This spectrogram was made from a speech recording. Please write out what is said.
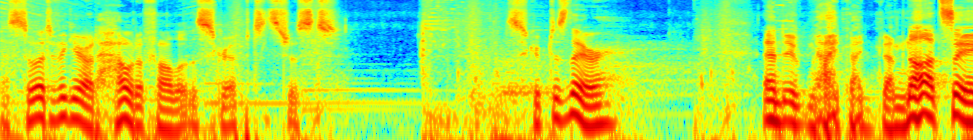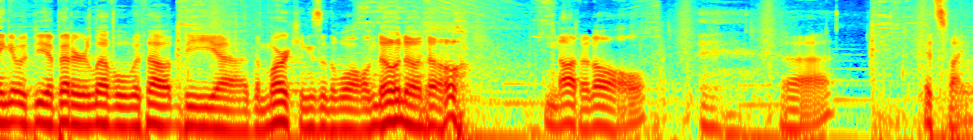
I still have to figure out how to follow the script. It's just... The script is there. And it, I, am not saying it would be a better level without the uh, the markings in the wall. No, no, no. Not at all. Uh, it's fine.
